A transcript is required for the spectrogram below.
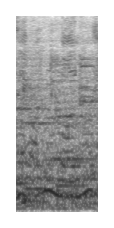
যেখানে মানুষ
